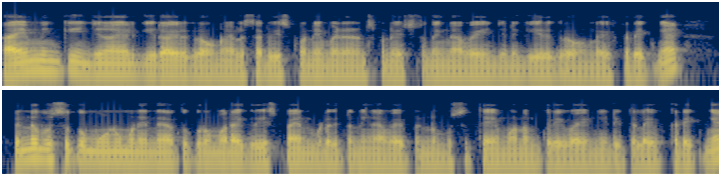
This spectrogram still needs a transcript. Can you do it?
டைமிங்க்கு engine oil gear oil ground oil service பண்ணி மெயின்டெனன்ஸ் பண்ணி வச்சுருந்தீங்கன்னாவே இன்ஜின் கீர் கிரவுண்ட் லைஃப் கிடைக்குங்க. பின்னு புஸுக்கு மூணு மணி நேரத்துக்கு ஒரு முறை கிரீஸ் பயன்படுத்திட்டு இருந்தீங்கன்னாவே பின்னு புஸ்ஸு தேய்மானம் குறைவாக நீடித்த லைஃப் கிடைக்குங்க.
